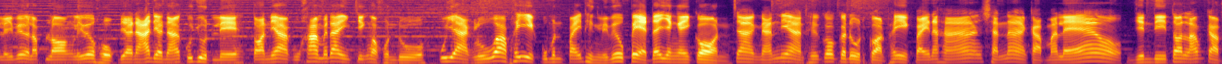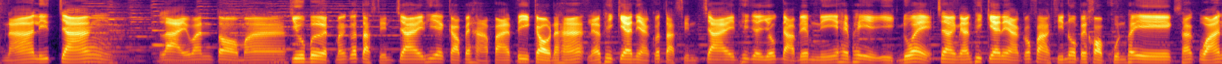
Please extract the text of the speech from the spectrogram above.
เลเวลรับรองเลเวล6เดี๋ยวนะเดี๋ยวนะกูหยุดเลย ตอนนี้กูข้ามไม่ได้จริงๆว่ะคนดู กูอยากรู้ว่าพระเอกกูมันไปถึงเลเวล8ได้ยังไงก่อน จากนั้นเนี่ยเธอก็กระโดดกอดพระเอกไปนะฮะฉันน่ากลับมาแล้ว ยินดีต้อนรับกลับนะลิจัง หลายวันต่อมากิลเบิร์ตมันก็ตัดสินใจที่จะกลับไปหาปาร์ตี้เก่านะฮะ แล้วพี่แกเนี่ยก็ตัดสินใจที่จะยกดาบเล่มนี้ให้พระเอกอีกด้วย จากนั้นพี่แกเนี่ยก็ฝากทีโน่ไปขอบคุณพระเอกสักวัน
